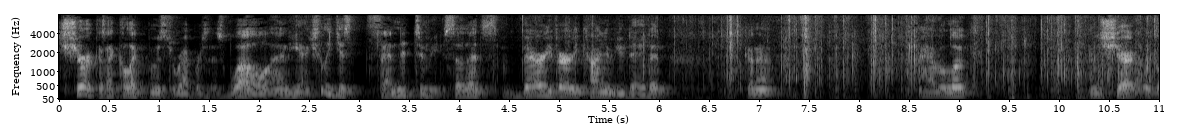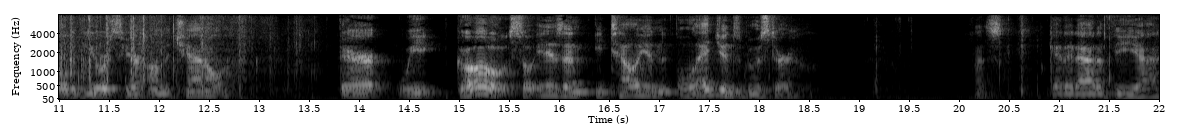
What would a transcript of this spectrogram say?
sure, because I collect booster wrappers as well. And he actually just sent it to me. So that's very, very kind of you, David. Just gonna have a look and share it with all the viewers here on the channel. There we go. So it is an Italian Legends booster. Let's get it out of the uh,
